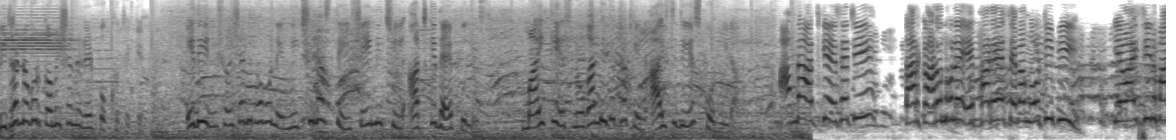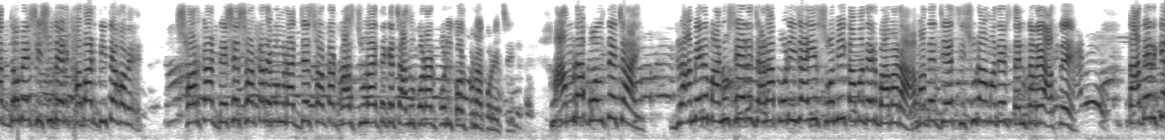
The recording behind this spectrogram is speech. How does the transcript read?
বিধাননগর কমিশনারের পক্ষ থেকে। এদিন শৈশালী ভবনে মিছিল আসতেই সেই মিছিল আটকে দেয় পুলিশ। মাইকে স্লোগান দিতে থাকেন আইসিডিএস কর্মীরা। আমরা আজকে এসেছি, তার কারণ হলো এফআরএস এবং ওটিপি, কেওয়াইসির মাধ্যমে শিশুদের খাবার দিতে হবে। সরকার, দেশের সরকার এবং রাজ্যের সরকার ফার্স্ট জুলাই থেকে চালু করার পরিকল্পনা করেছে। আমরা বলতে চাই, গ্রামের মানুষের যারা পরিযায়ী শ্রমিক আমাদের বাবারা, আমাদের যে শিশুরা আমাদের সেন্টারে আসে তাদেরকে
